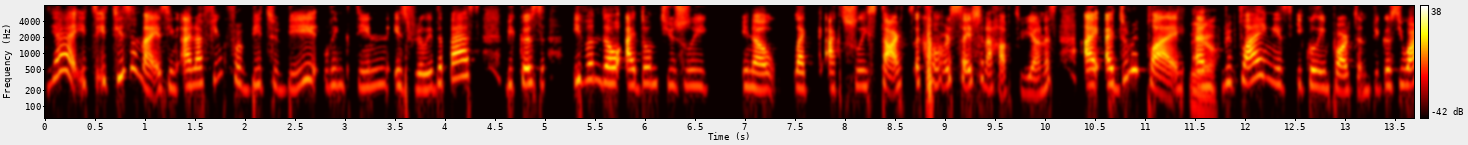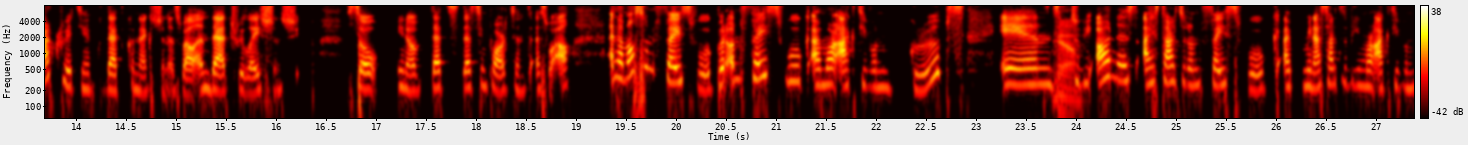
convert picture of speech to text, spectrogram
yeah it's it is amazing and i think for b2b linkedin is really the best because even though i don't usually you know like actually start a conversation i have to be honest i i do reply yeah. and replying is equally important because you are creating that connection as well and that relationship so you know that's that's important as well. And i'm also on facebook but on facebook i'm more active on groups. And yeah. to be honest i started on facebook. I mean i started being more active on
